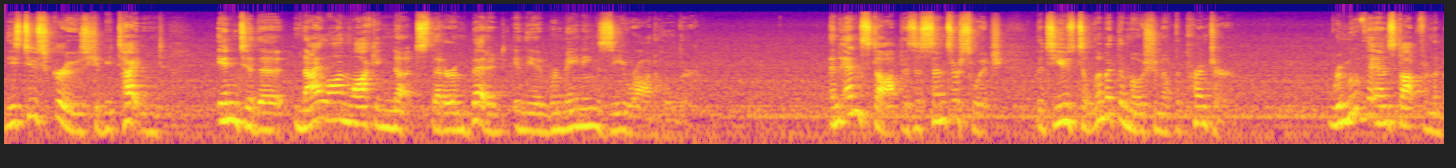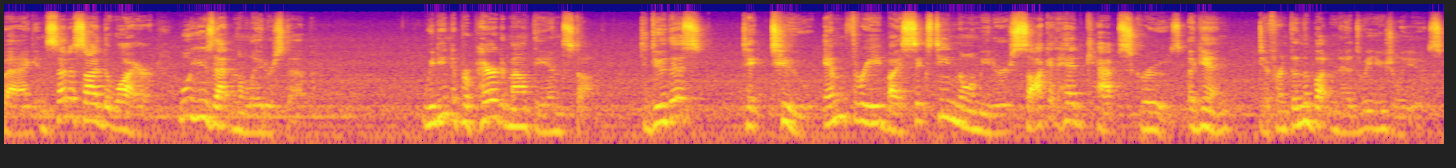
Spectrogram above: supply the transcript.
These two screws should be tightened into the nylon locking nuts that are embedded in the remaining Z-rod holder. An end stop is a sensor switch that's used to limit the motion of the printer. Remove the end stop from the bag and set aside the wire. We'll use that in a later step. We need to prepare to mount the end stop. To do this, take two M3 by 16 millimeter socket head cap screws. Again, different than the button heads we usually use.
